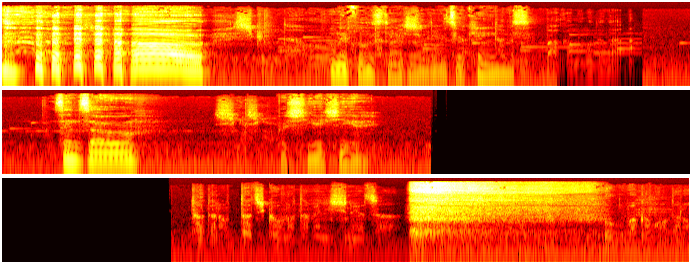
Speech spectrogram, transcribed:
oh. Only fools die for lords or kings. Zenzo. But Shige Shige.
